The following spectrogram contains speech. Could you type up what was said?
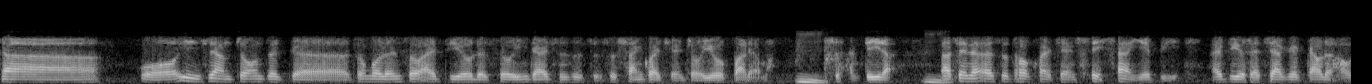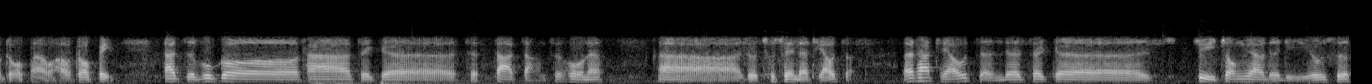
那我印象中，这个中国人寿 IPO 的时候，应该只是只是三块钱左右罢了嘛。嗯。是很低的。嗯。那现在二十多块钱，实际上也比 IPO 的价格高了好多啊，好多倍。它只不过它这个这大涨之后呢，啊，就出现了调整，而它调整的这个最重要的理由是，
